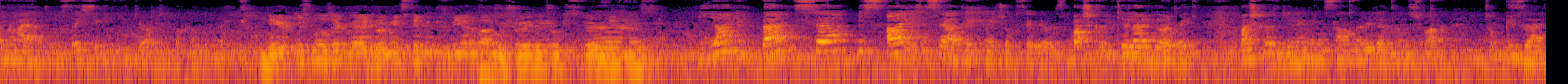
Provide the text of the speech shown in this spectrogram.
Ömrü hayatımızda işte gittik gördük bakalım. Yine yurt dışında olacak veya görmek istemediğiniz bir yer var mı? Şurayı da çok istiyorum dediğiniz. Ee, Yani ben seyahat, biz ailece seyahat etmeyi çok seviyoruz. Başka ülkeler görmek, başka ülkelerin insanlarıyla tanışmak çok güzel.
